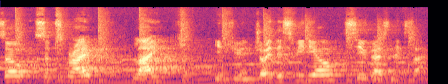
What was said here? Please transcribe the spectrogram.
So subscribe, like if you enjoyed this video. See you guys next time.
